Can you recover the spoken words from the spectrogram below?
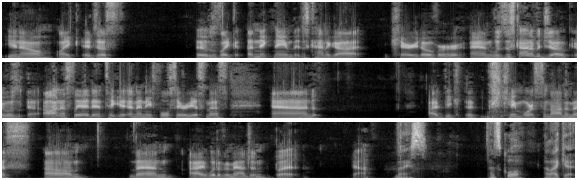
you know like it just it was like a nickname that just kind of got carried over and was just kind of a joke it was honestly i didn't take it in any full seriousness and i be- it became more synonymous um, than i would have imagined but yeah Nice. That's cool. I like it.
